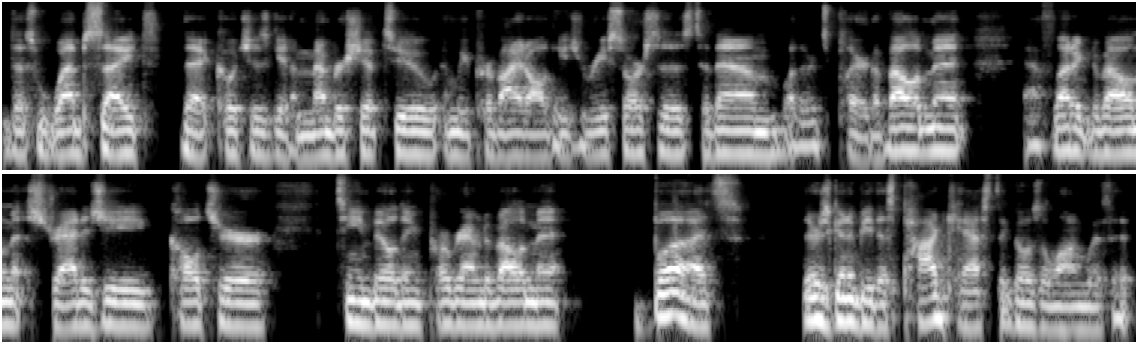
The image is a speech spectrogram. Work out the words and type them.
this website that coaches get a membership to and we provide all these resources to them whether it's player development athletic development strategy culture team building program development. But there's going to be this podcast that goes along with it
